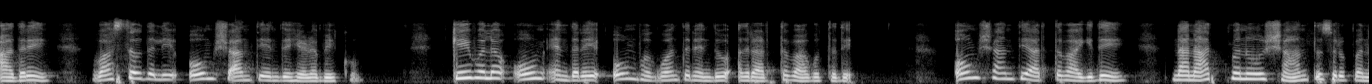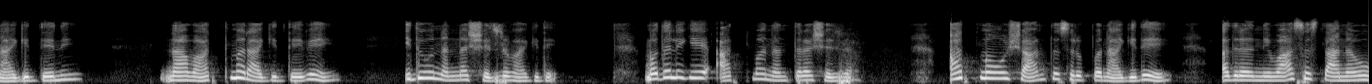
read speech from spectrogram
ಆದರೆ ವಾಸ್ತವದಲ್ಲಿ ಓಂ ಶಾಂತಿ ಎಂದು ಹೇಳಬೇಕು. ಕೇವಲ ಓಂ ಎಂದರೆ ಓಂ ಭಗವಂತನೆಂದು ಅದರ ಅರ್ಥವಾಗುತ್ತದೆ. ಓಂ ಶಾಂತಿ ಅರ್ಥವಾಗಿದೆ, ನಾನು ಆತ್ಮನು ಶಾಂತ ಸ್ವರೂಪನಾಗಿದ್ದೇನೆ, ನಾವು ಆತ್ಮರಾಗಿದ್ದೇವೆ, ಇದು ನನ್ನ ಶರೀರವಾಗಿದೆ. ಮೊದಲಿಗೆ ಆತ್ಮ, ನಂತರ ಶರೀರ. ಆತ್ಮವು ಶಾಂತ ಸ್ವರೂಪನಾಗಿದೆ. ಅದರ ನಿವಾಸ ಸ್ಥಾನವು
